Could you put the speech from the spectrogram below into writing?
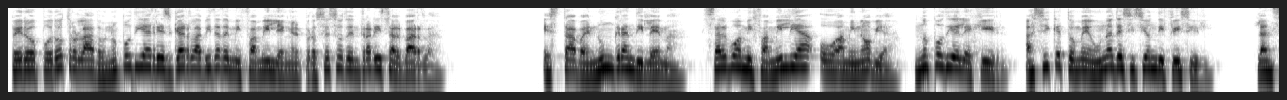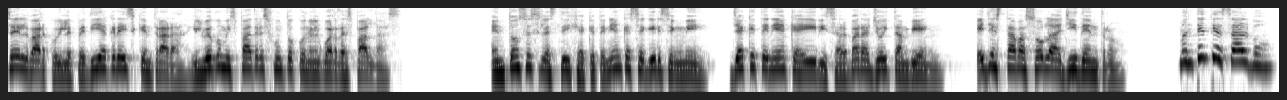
Pero por otro lado, no podía arriesgar la vida de mi familia en el proceso de entrar y salvarla. Estaba en un gran dilema. ¿Salvo a mi familia o a mi novia? No podía elegir, así que tomé una decisión difícil. Lancé el barco y le pedí a Grace que entrara, y luego mis padres junto con el guardaespaldas. Entonces les dije que tenían que seguir sin mí, ya que tenía que ir y salvar a Joy también. Ella estaba sola allí dentro. Mantente a salvo,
